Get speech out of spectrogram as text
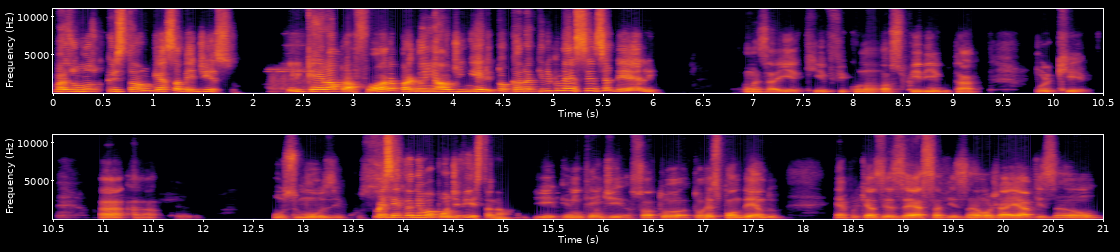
Mas o músico cristão não quer saber disso. Ele quer ir lá para fora para ganhar o dinheiro e tocando aquilo que não é a essência dele. Mas aí é que fica o nosso perigo, tá? Por quê? A, a, os músicos. Mas você entendeu o meu ponto de vista, não? Eu entendi. Eu só tô, tô respondendo é porque às vezes essa visão já é a visão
